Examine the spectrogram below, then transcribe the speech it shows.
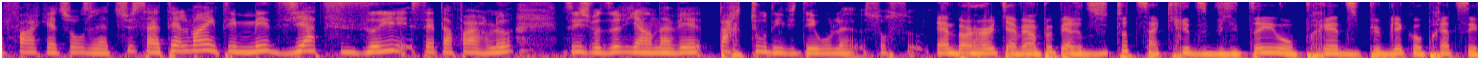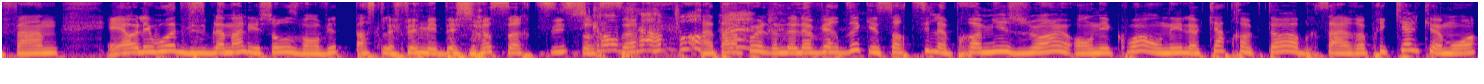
faire quelque chose là-dessus. Ça a tellement été médiatisé, cette affaire-là. Tu sais, je veux dire, il y en avait partout des vidéos là, sur ça. Amber Heard qui avait un peu perdu toute sa crédibilité auprès du public, auprès de ses fans. Et à Hollywood, visiblement, les choses vont vite parce que le film est déjà sorti Je sur ça. comprends pas. Attends un peu, le, le verdict est sorti le 1er juin. On est quoi? On est le 4 octobre. Ça a repris quelques mois.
